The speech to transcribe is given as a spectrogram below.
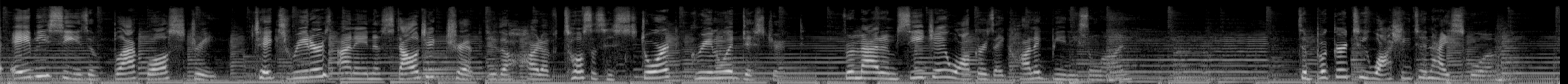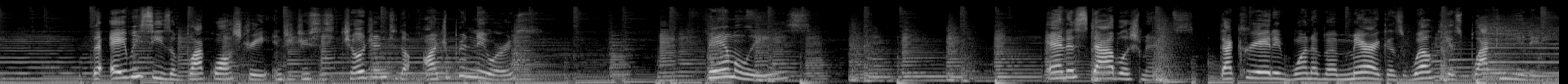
The ABCs of Black Wall Street takes readers on a nostalgic trip through the heart of Tulsa's historic Greenwood District. From Madam C.J. Walker's iconic beauty salon to Booker T. Washington High School, the ABCs of Black Wall Street introduces children to the entrepreneurs, families, and establishments that created one of America's wealthiest black communities.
